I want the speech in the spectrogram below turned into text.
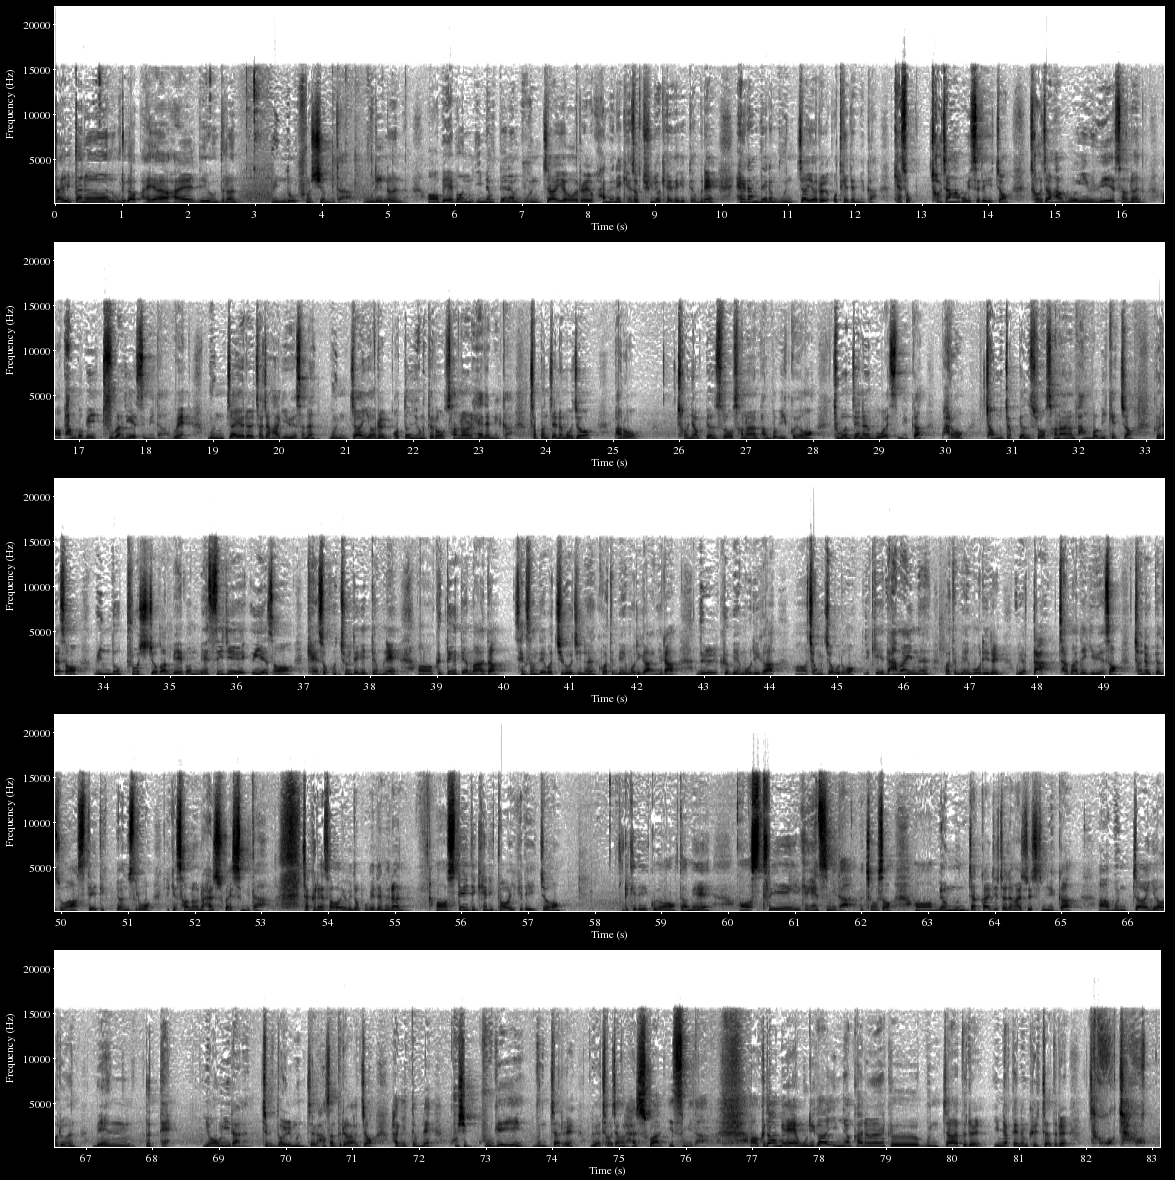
자, 일단은 우리가 봐야 할 내용들은 윈도우 프로시어입니다. 우리는 어, 매번 입력되는 문자열을 화면에 계속 출력해야 되기 때문에 해당되는 문자열을 어떻게 됩니까? 계속 저장하고 있어야 되겠죠? 저장하기 위해서는 어, 방법이 두 가지가 있습니다. 왜? 문자열을 저장하기 위해서는 문자열을 어떤 형태로 선언을 해야 됩니까? 첫 번째는 뭐죠? 바로 전역 변수로 선언하는 방법이 있고요. 두 번째는 뭐가 있습니까? 바로 정적 변수로 선언하는 방법이 있겠죠. 그래서 윈도우 프로시저가 매번 메시지에 의해서 계속 호출되기 때문에 어, 그때그때마다 생성되고 지워지는 그 같은 메모리가 아니라 늘 그 메모리가 어, 정적으로 이렇게 남아있는 그 같은 메모리를 우리가 딱 잡아내기 위해서 전역 변수와 스테이틱 변수로 이렇게 선언을 할 수가 있습니다. 자, 그래서 여기도 보게 되면은 어, 스테이틱 캐릭터 이렇게 돼 있죠. 이렇게 돼 있고요. 그 다음에 어, 스트링 이렇게 했습니다. 그렇죠. 그래서 어, 몇 문자까지 저장할 수 있습니까? 아, 문자 열은 맨 끝에 0이라는 즉 널문자가 항상 들어가죠. 하기 때문에 99개의 문자를 우리가 저장을 할 수가 있습니다. 어, 그 다음에 우리가 입력하는 그 문자들을 입력되는 글자들을 차곡차곡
